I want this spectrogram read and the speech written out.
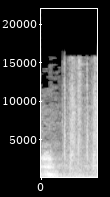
Ugh.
